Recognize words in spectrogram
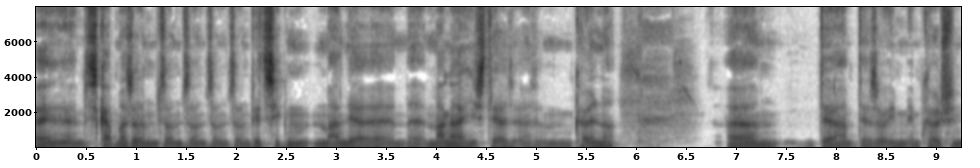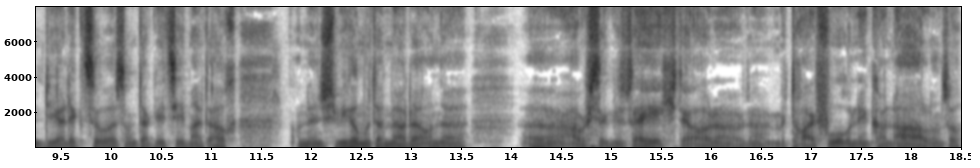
es gab mal so, einen, so, so, so, so einen witzigen Mann, der äh, äh Manger hieß der, also ein Kölner, ähm, der, der so im, im Kölschen Dialekt sowas, und da geht's eben halt auch um den Schwiegermuttermörder und äh, äh, habe ich sie gesägt, ja, oder, mit drei Fuhren den Kanal und so.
